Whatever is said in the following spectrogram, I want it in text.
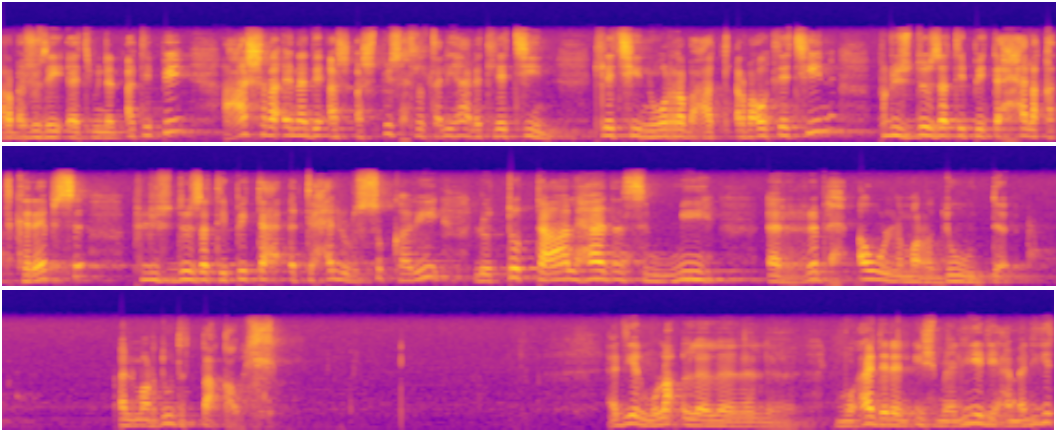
أربع جزيئات من ال ATP 10 NADH H plus حصلت عليها على 30 30 والربعة 34 plus 2 ATP تاع حلقة كريبس plus 2 ATP تاع التحلل السكري le total هذا نسميه الربح أو المردود. المردود الطاقوي. هذه المعادلة الإجمالية لعملية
